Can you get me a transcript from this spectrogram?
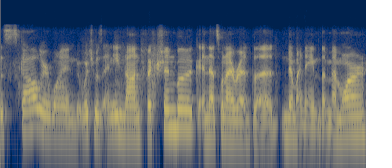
the scholar one, which was any nonfiction book, and that's when I read the Know My Name, the memoir.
